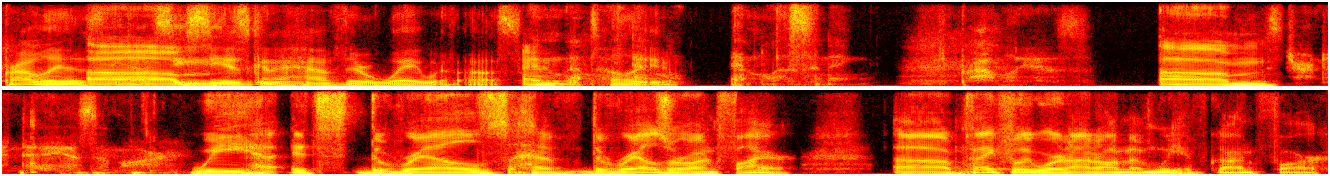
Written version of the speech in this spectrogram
Probably is. The Um, SEC is going to have their way with us. and I'll tell you. and listening. Probably is. Um, It's turned into ASMR. we ha- it's the rails have the rails are on fire. Um, thankfully, we're not on them. We have gone far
